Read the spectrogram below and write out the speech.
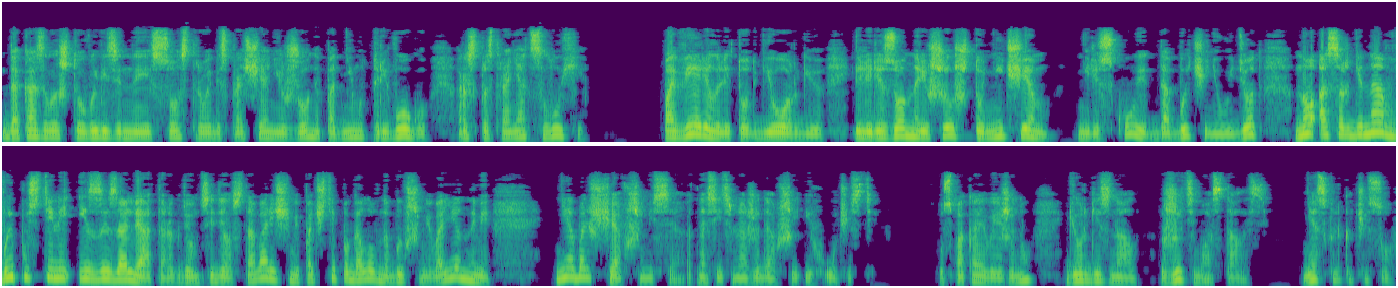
Доказывал, что вывезенные с острова без прощания жены поднимут тревогу, распространят слухи. Поверил ли тот Георгию или резонно решил, что ничем не рискует, добыча не уйдет, но Асаргина выпустили из изолятора, где он сидел с товарищами, почти поголовно бывшими военными, не обольщавшимися относительно ожидавшей их участи. Успокаивая жену, Георгий знал, жить ему осталось несколько часов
